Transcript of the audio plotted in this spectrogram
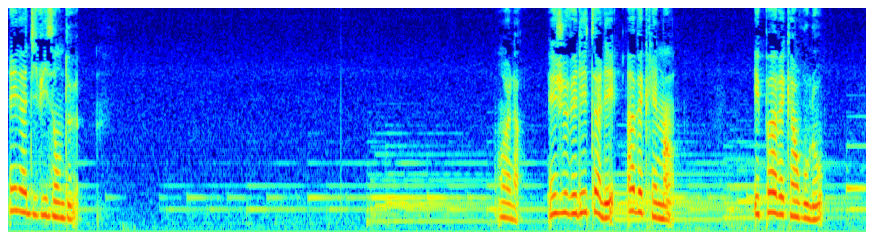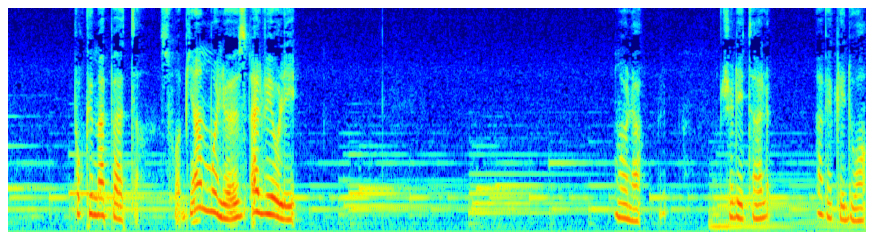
Et la divise en deux. Voilà. Et je vais l'étaler avec les mains et pas avec un rouleau pour que ma pâte soit bien moelleuse, alvéolée Voilà, je l'étale avec les doigts.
